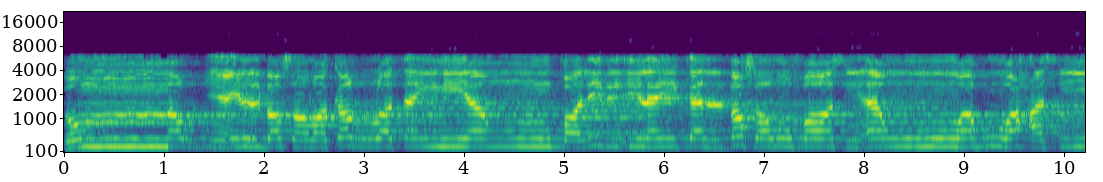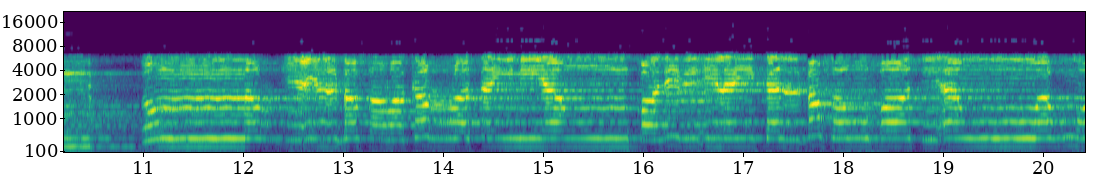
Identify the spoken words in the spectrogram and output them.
ثُمَّ ارْجِعِ الْبَصَرَ كَرَّتَيْنِ يَنقَلِبْ إِلَيْكَ الْبَصَرُ خَاسِئًا وَهُوَ حَسِيرٌ ثُمَّ ارْجِعِ الْبَصَرَ كَرَّتَيْنِ يَنقَلِبْ إِلَيْكَ الْبَصَرُ خَاسِئًا وَهُوَ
